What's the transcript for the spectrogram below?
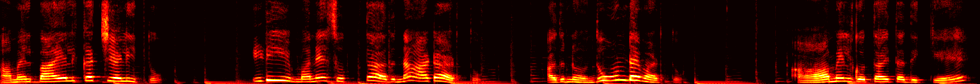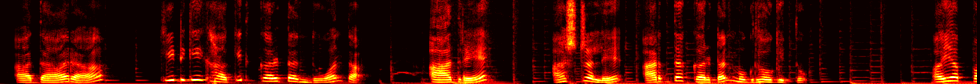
ಆಮೇಲೆ ಬಾಯಲ್ಲಿ ಕಚ್ಚಿ ಎಳೀತು. ಇಡೀ ಮನೆ ಸುತ್ತ ಅದನ್ನ ಆಟ ಆಡ್ತು. ಅದನ್ನ ಒಂದು ಉಂಡೆ ಮಾಡ್ತು. ಆಮೇಲೆ ಗೊತ್ತಾಯ್ತದಕ್ಕೆ ಆ ದಾರ ಕಿಟಕಿಗೆ ಹಾಕಿದ ಕರ್ಟನ್ದು ಅಂತ. ಆದ್ರೆ ಅಷ್ಟರಲ್ಲೇ ಅರ್ಧ ಕರ್ಟನ್ ಮುಗ್ದು ಹೋಗಿತ್ತು. ಅಯ್ಯಪ್ಪ,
